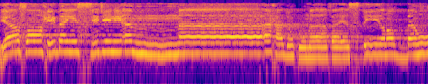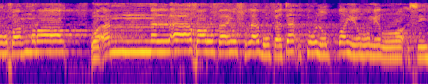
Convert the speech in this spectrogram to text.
يا صاحبي السجن أما أحدكما فيسقي ربه خمرا وأما الآخر فيصلب فتأكل الطير من رأسه.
